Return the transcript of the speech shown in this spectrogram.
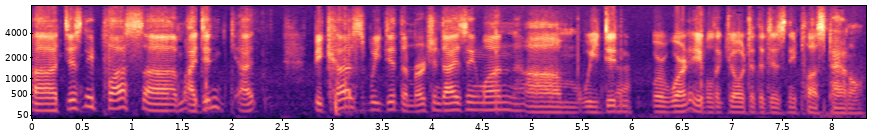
Uh, Disney Plus. Um, I didn't I, because we did the merchandising one. Um, we didn't or weren't able to go to the Disney Plus panel.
